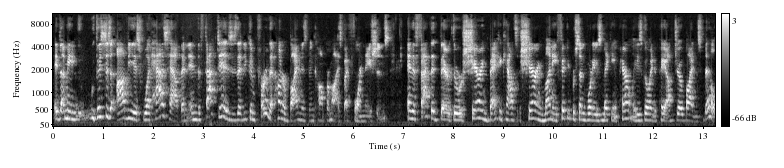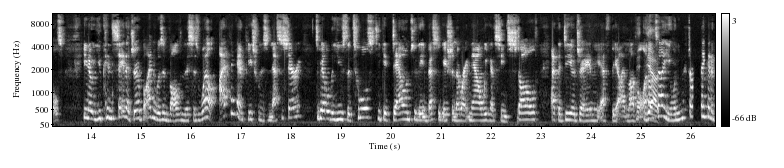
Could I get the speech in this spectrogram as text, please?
It, I mean, this is obvious what has happened. And the fact is, is that you can prove that Hunter Biden has been compromised by foreign nations. And the fact that they're, they're sharing bank accounts, sharing money, 50% of what he was making apparently is going to pay off Joe Biden's bills. You know, you can say that Joe Biden was involved in this as well. I think an impeachment is necessary to be able to use the tools to get down to the investigation that right now we have seen stalled at the DOJ and the FBI level. And Yeah. I'll tell you, when you start thinking about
